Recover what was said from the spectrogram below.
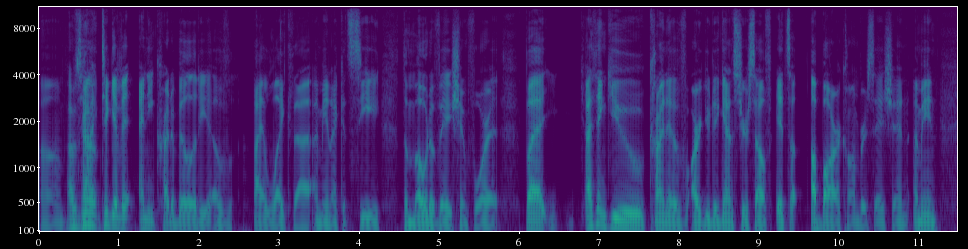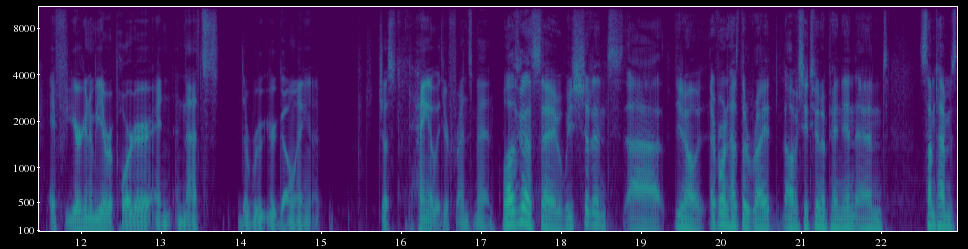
Um, I was to, gonna- to give it any credibility of I like that. I mean, I could see the motivation for it, but I think you kind of argued against yourself. It's a, a bar conversation. I mean, if you're going to be a reporter and and that's the route you're going, uh, just hang out with your friends, man. Well, I was gonna say we shouldn't. Uh, you know, everyone has the right, obviously, to an opinion, and sometimes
